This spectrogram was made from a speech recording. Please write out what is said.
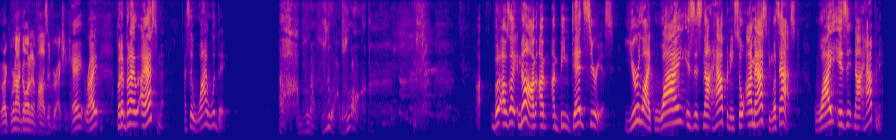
Like, we're not going in a positive direction, okay? Right? But, but I, I asked him that. I said, why would they? but I was like, no, I'm, I'm, I'm being dead serious. You're like, why is this not happening? So I'm asking, let's ask. Why is it not happening?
